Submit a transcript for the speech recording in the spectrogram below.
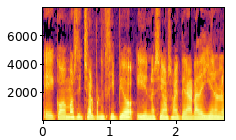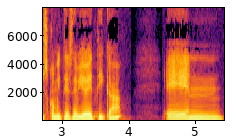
eh, como hemos dicho al principio, y nos íbamos a meter ahora de lleno en los comités de bioética, en,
